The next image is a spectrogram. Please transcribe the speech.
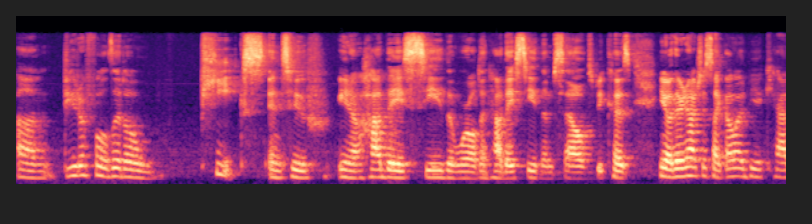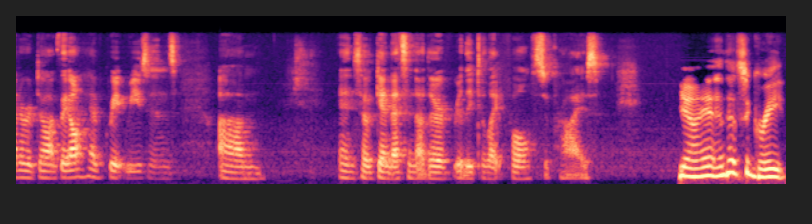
um, beautiful little peeks into you know how they see the world and how they see themselves because you know they're not just like oh I'd be a cat or a dog. They all have great reasons. Um, and so again that's another really delightful surprise yeah and that's a great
